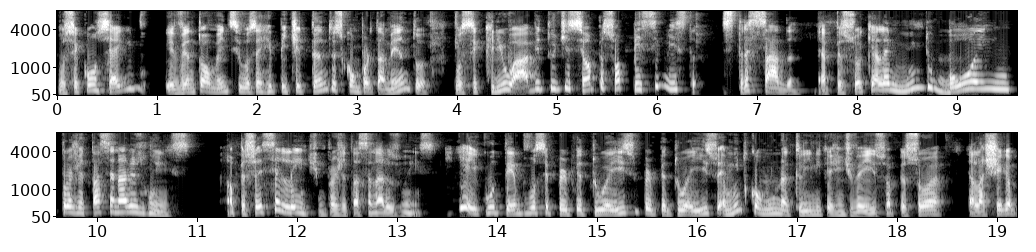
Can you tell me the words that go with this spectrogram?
você consegue, eventualmente, se você repetir tanto esse comportamento, você cria o hábito de ser uma pessoa pessimista, estressada. É a pessoa que ela é muito boa em projetar cenários ruins. É uma pessoa excelente em projetar cenários ruins. E aí, com o tempo, você perpetua isso, perpetua isso. É muito comum na clínica a gente ver isso. A pessoa, ela chega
